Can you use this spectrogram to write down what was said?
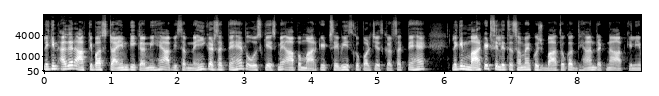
लेकिन अगर आपके पास टाइम की कमी है, आप ये सब नहीं कर सकते हैं तो उस केस में आप मार्केट से भी इसको परचेज कर सकते हैं। लेकिन मार्केट से लेते समय कुछ बातों का ध्यान रखना आपके लिए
